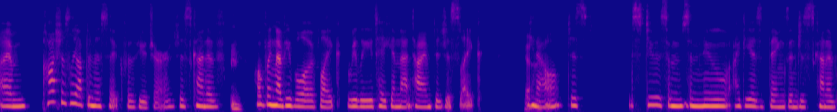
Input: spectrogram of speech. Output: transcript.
I'm cautiously optimistic for the future. Just kind of hoping that people have like really taken that time to just like, yeah. you know, just, just do some some new ideas and things and just kind of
